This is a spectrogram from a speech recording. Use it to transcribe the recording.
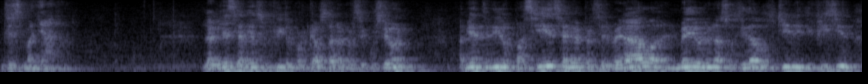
desmayado. La iglesia había sufrido por causa de la persecución, habían tenido paciencia, habían perseverado en medio de una sociedad hostil y difícil,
